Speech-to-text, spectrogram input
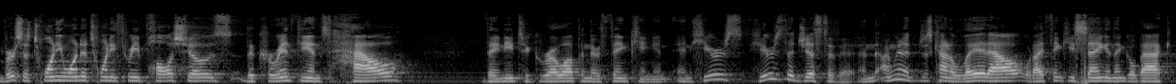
Verses 21 to 23, Paul shows the Corinthians how they need to grow up in their thinking. And, and here's, here's the gist of it. And I'm going to just kind of lay it out, what I think he's saying, and then go back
